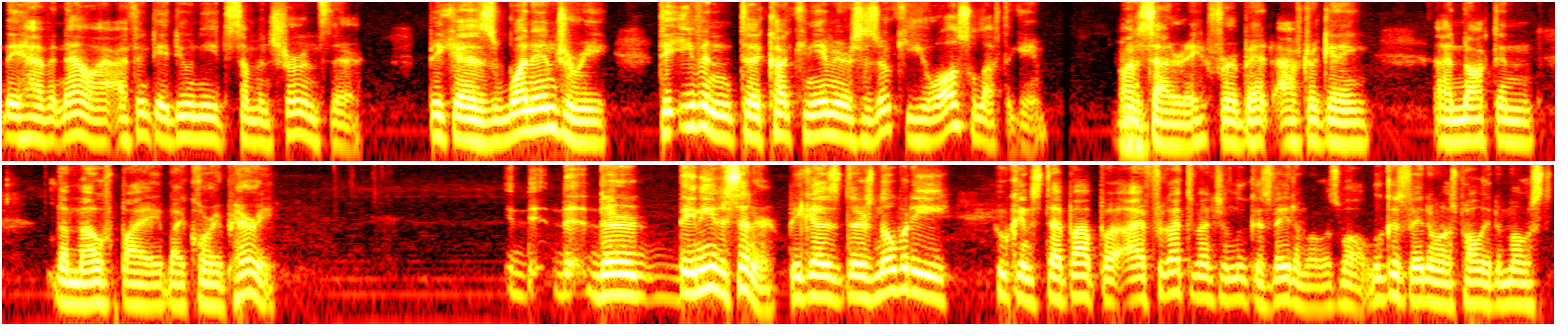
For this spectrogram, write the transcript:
they have it now. I, I think they do need some insurance there because one injury to even to Kotkaniemi or Suzuki, who also left the game on Saturday for a bit after getting uh, knocked in the mouth by by Corey Perry. th- th- They're they need a center because there's nobody who can step up. But I forgot to mention Lukas Vejdemo as well. Lukas Vejdemo is probably the most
